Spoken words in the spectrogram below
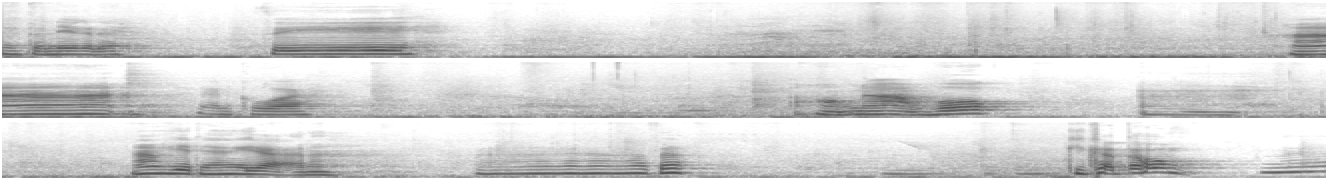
ยตัวนี้ก็ได้สี่ห้าเด้านครัวห้องน้ำหกน้ำเฮ็ดยังอีกอะนะอ้าเด้อกินข้าวต้ม นะ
